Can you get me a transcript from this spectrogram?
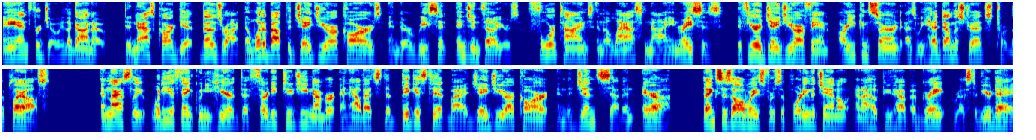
and for Joey Logano? Did NASCAR get those right? And what about the JGR cars and their recent engine failures, four times in the last nine races? If you're a JGR fan, are you concerned as we head down the stretch toward the playoffs? And lastly, what do you think when you hear the 32G number and how that's the biggest hit by a JGR car in the Gen 7 era? Thanks as always for supporting the channel, and I hope you have a great rest of your day.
